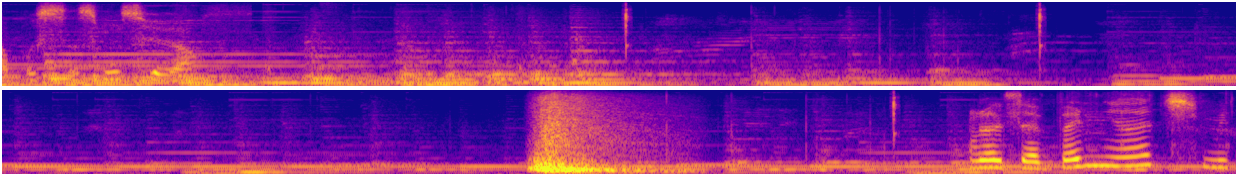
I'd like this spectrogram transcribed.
Abos, das muss höher. Leute, wenn jetzt mit,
